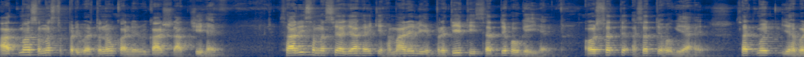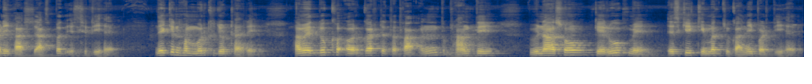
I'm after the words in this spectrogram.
आत्मा समस्त परिवर्तनों का निर्विकास साक्षी है। सारी समस्या यह है कि हमारे लिए प्रतीति सत्य हो गई है और सत्य असत्य हो गया है। सचमुच यह बड़ी हास्यास्पद स्थिति है। लेकिन हम मूर्ख जो ठहरे, हमें दुख और कष्ट तथा अनंत भ्रांति, विनाशों के रूप में इसकी कीमत चुकानी पड़ती है।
